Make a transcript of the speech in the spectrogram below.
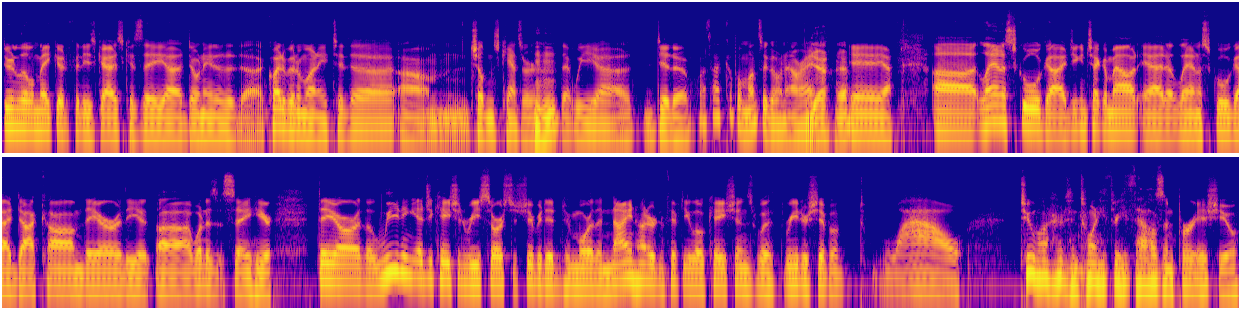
doing a little make good for these guys because they uh, donated uh, quite a bit of money to the um, children's cancer that we uh, did a what's that a couple months ago now, right? Mm-hmm. Yeah, yeah. yeah, yeah. yeah. Uh, Atlanta School Guide. You can check them out at atlantaschoolguide.com. They are the uh, what does it say here? They are the leading education resource distributed to more than 950 locations with readership of wow. 223,000 per issue.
